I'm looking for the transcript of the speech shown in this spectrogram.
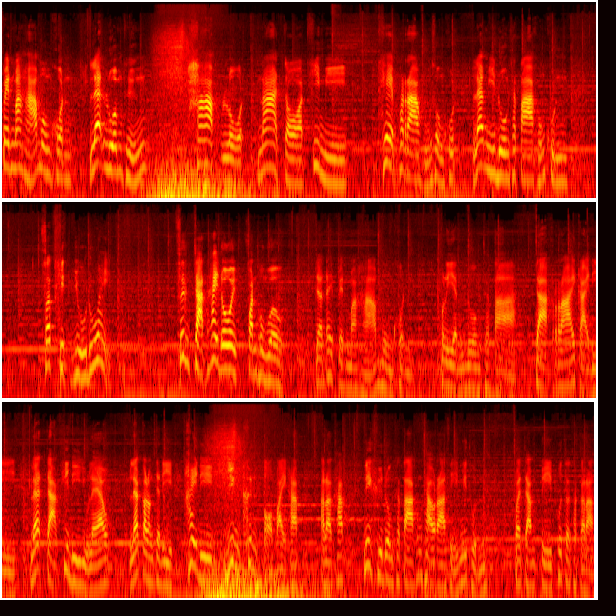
เป็นมหามงคลและรวมถึงภาพโหลดหน้าจอที่มีเทพพระราหูทรงคุดและมีดวงชะตาของคุณสถิตอยู่ด้วย ซึ่งจัดให้โดยฟันธงเวิลด์จะได้เป็นมหามงคลเปลี่ยนดวงชะตา จากร้ายกลายดี และจากที่ดีอยู่แล้ว และกำลังจะดีให้ดียิ่งขึ้นต่อไปครับเอาละครับ นี่คือดวงชะตาของชาวราศีมิถุน ประจำปีพุทธศักราช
